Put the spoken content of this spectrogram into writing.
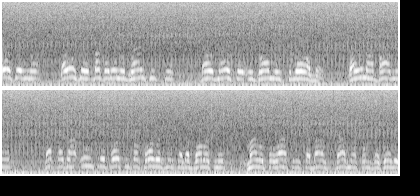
poželjno da uzme makar jednu grančicu da odnese u domu svome da ima banjak, da kada ujutru posipa položnik kada položnik malo polatri sa banjakom da želi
